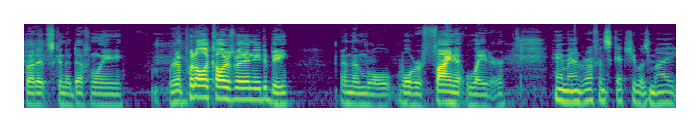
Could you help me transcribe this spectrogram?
but it's going to definitely we're going to put all the colors where they need to be, and then we'll we'll refine it later. Hey man, rough and sketchy was my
